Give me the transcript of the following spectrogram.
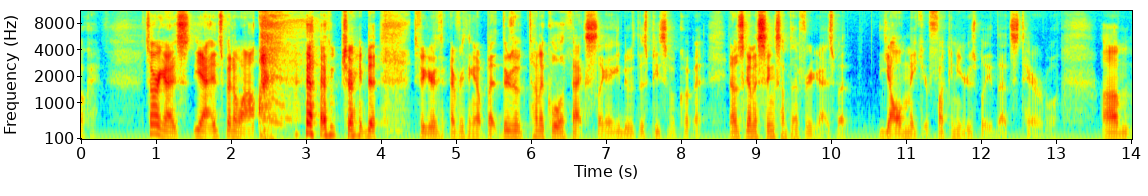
Okay. Sorry, guys. Yeah, it's been a while. I'm trying to, figure everything out, but there's a ton of cool effects like I can do with this piece of equipment. And I was gonna sing something for you guys, but y'all make your fucking ears bleed. That's terrible. Um,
